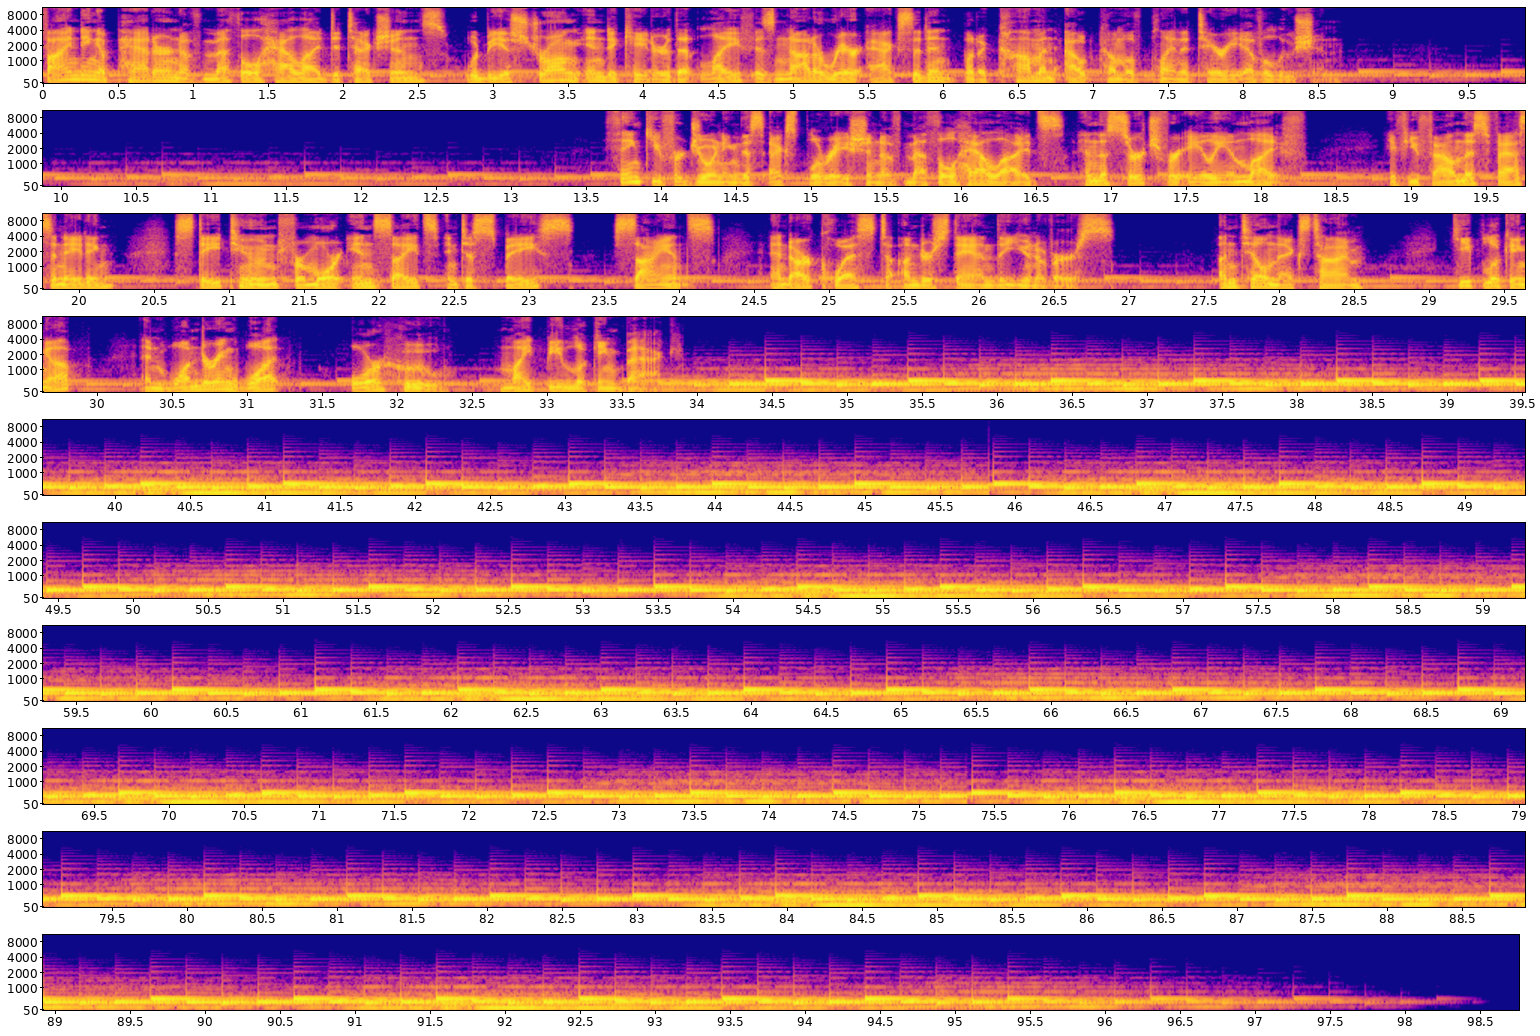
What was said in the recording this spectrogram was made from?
Finding a pattern of methyl halide detections would be a strong indicator that life is not a rare accident but a common outcome of planetary evolution. Thank you for joining this exploration of methyl halides and the search for alien life. If you found this fascinating, stay tuned for more insights into space, science, and our quest to understand the universe. Until next time, Keep looking up and wondering what or who might be looking back.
